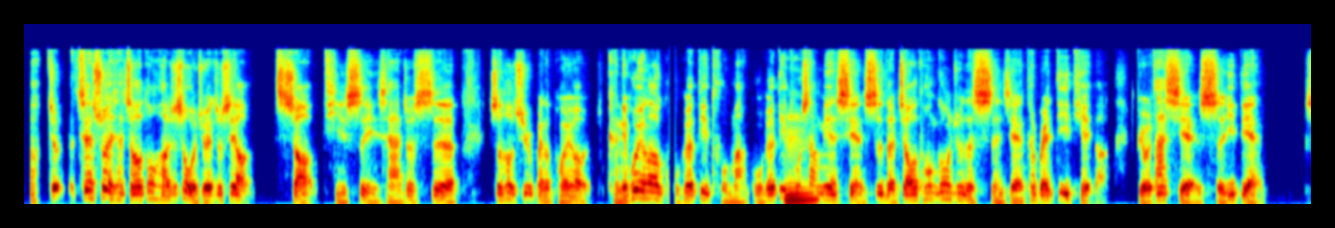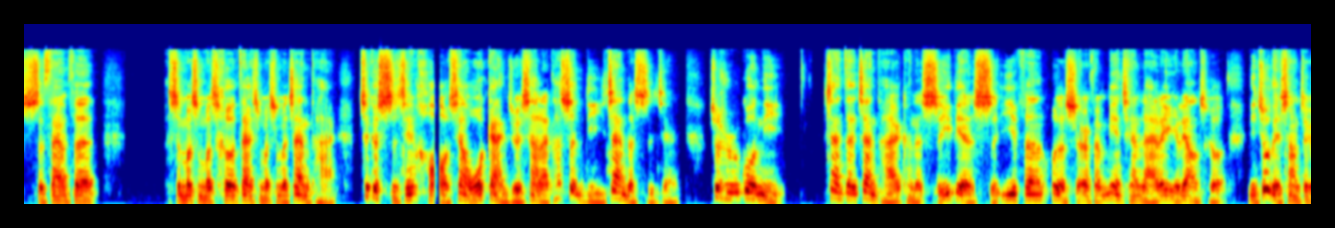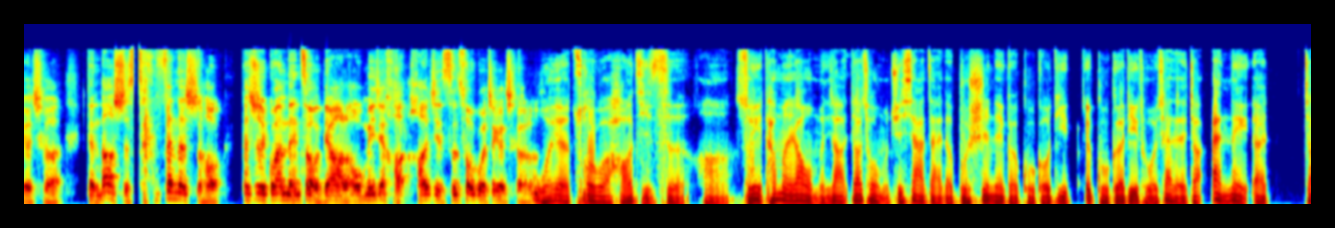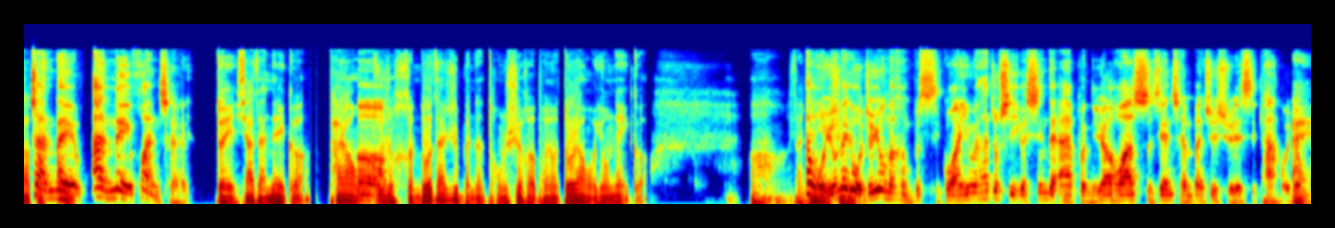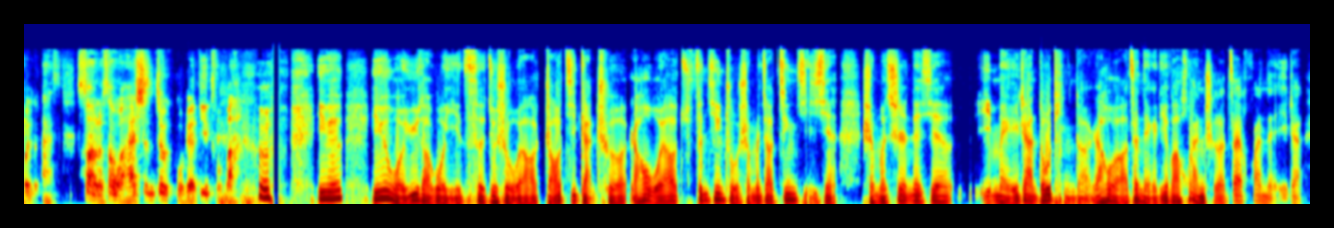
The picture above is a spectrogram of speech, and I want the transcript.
啊，就先说一下交通哈，就是我觉得就是要少提示一下，就是之后去日本的朋友肯定会用到谷歌地图嘛，谷歌地图上面显示的交通工具的时间，特别是地铁的，比如它写十一点十三分，什么什么车在什么什么站台，这个时间好像我感觉下来它是离站的时间，就是如果你。站在站台，可能十一点十一分或者十二分，面前来了一辆车，你就得上这个车。等到十三分的时候，它是关门走掉了。我们已经好好几次错过这个车了。我也错过好几次啊，所以他们让我们要要求我们去下载的不是那个谷歌地谷歌地图，下载的叫案内呃叫站内案内换乘。对，下载那个，他让我们就是很多在日本的同事和朋友都让我用那个。啊，但我用那个我就用的很不习惯，因为它就是一个新的 app，你要花时间成本去学习它，我就不哎算了算了，我还是就谷歌地图吧。因为因为我遇到过一次，就是我要着急赶车，然后我要分清楚什么叫京急线，什么是那些每一站都停的，然后我要在哪个地方换车，再换哪一站。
